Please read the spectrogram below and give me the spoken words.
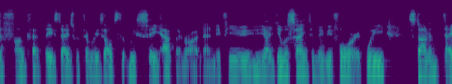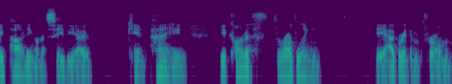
defunk that these days with the results that we see happen, right? And if you, you, know, you were saying to me before, if we started day parting on a CBO campaign, you're kind of throttling the algorithm from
